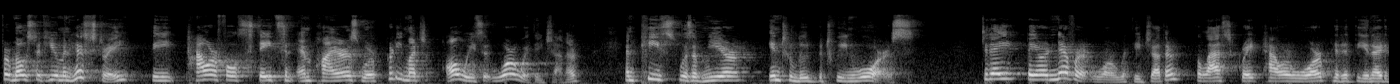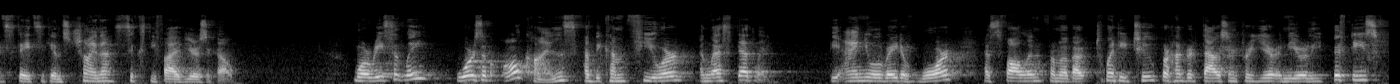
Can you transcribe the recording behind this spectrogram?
For most of human history, the powerful states and empires were pretty much always at war with each other, and peace was a mere interlude between wars. Today, they are never at war with each other. The last great power war pitted the United States against China 65 years ago. More recently, wars of all kinds have become fewer and less deadly. The annual rate of war has fallen from about 22 per 100,000 per year in the early 50s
